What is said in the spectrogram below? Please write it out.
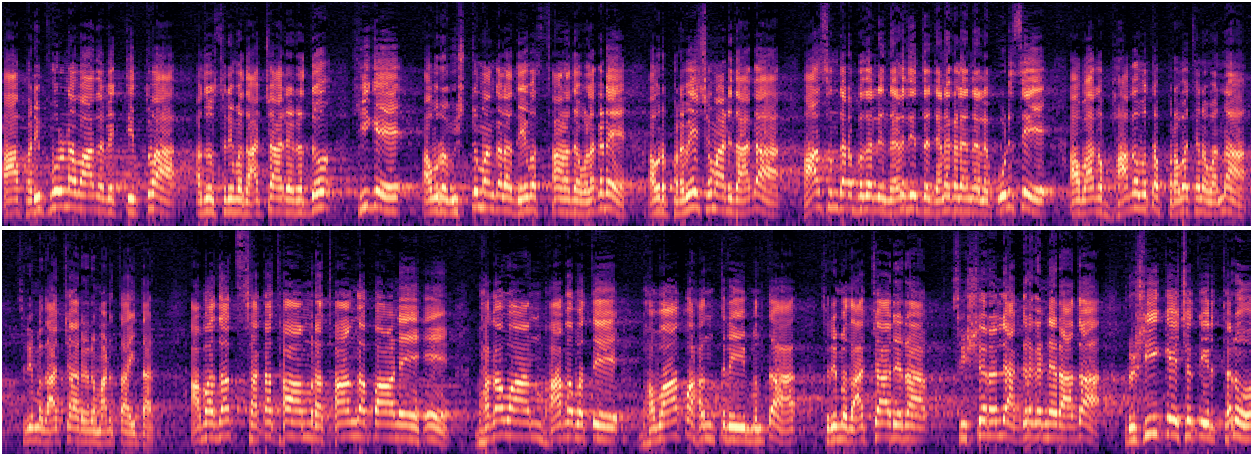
ಆ ಪರಿಪೂರ್ಣವಾದ ವ್ಯಕ್ತಿತ್ವ ಅದು ಶ್ರೀಮದ್ ಆಚಾರ್ಯರದ್ದು. ಹೀಗೆ ಅವರು ವಿಷ್ಣುಮಂಗಲ ದೇವಸ್ಥಾನದ ಒಳಗಡೆ ಅವರು ಪ್ರವೇಶ ಮಾಡಿದಾಗ ಆ ಸಂದರ್ಭದಲ್ಲಿ ನೆರೆದಿದ್ದ ಜನಗಳನ್ನೆಲ್ಲ ಕೂಡಿಸಿ ಆವಾಗ ಭಾಗವತ ಪ್ರವಚನವನ್ನು ಶ್ರೀಮದ್ ಆಚಾರ್ಯರು ಮಾಡ್ತಾ ಇದ್ದಾರೆ. ಅಬದತ್ ಸಕಥಾಂ ರಥಾಂಗಪಾಣೇ ಭಗವಾನ್ ಭಾಗವತೆ ಭವಾಪಹಂತ್ರಿ ಅಂತ ಶ್ರೀಮದ್ ಆಚಾರ್ಯರ ಶಿಷ್ಯರಲ್ಲಿ ಅಗ್ರಗಣ್ಯರಾದ ಋಷಿಕೇಶ ತೀರ್ಥರು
